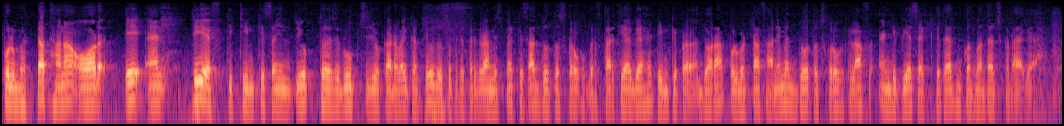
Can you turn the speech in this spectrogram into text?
पुलभट्टा थाना और ए एन टी एफ़ की टीम के संयुक्त रूप से जो कार्रवाई करते हुए दो सौ पचहत्तर ग्राम स्मैक के साथ दो तस्करों को गिरफ़्तार किया गया है। टीम के द्वारा पुलभट्टा थाने में दो तस्करों के खिलाफ एनडीपीएस एक्ट के तहत मुकदमा दर्ज कराया गया है।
